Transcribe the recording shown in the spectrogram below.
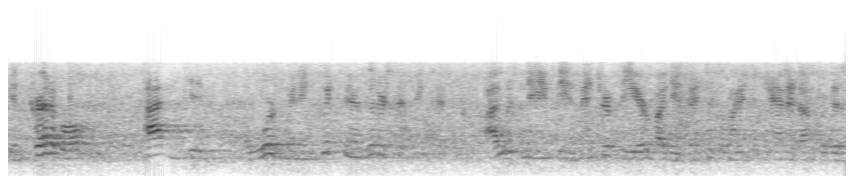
incredible, patented, award-winning Quicksand litter sifting system. I was named the Inventor of the Year by the Inventors Alliance of Canada for this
